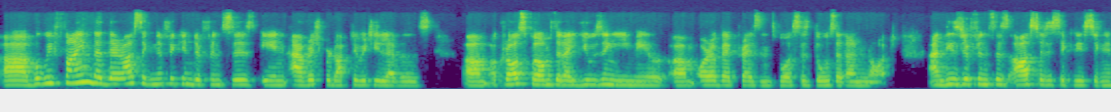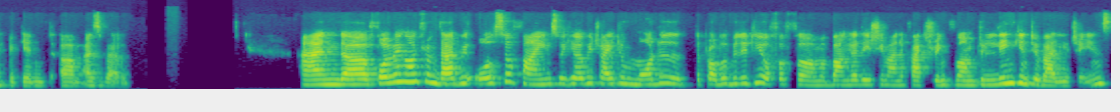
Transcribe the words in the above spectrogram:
Uh, but we find that there are significant differences in average productivity levels um, across firms that are using email um, or a web presence versus those that are not. And these differences are statistically significant um, as well. And uh, following on from that, we also find, so here we try to model the probability of a firm, a Bangladeshi manufacturing firm to link into value chains.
